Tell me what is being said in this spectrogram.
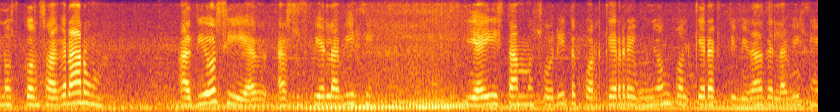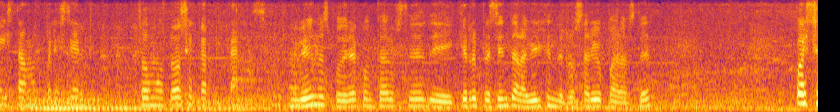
nos consagraron a Dios y a, a sus pies la Virgen y ahí estamos ahorita, cualquier reunión, cualquier actividad de la Virgen, ahí estamos presentes. Somos 12 capitanas. Muy bien, ¿nos podría contar usted de qué representa la Virgen del Rosario para usted? Pues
